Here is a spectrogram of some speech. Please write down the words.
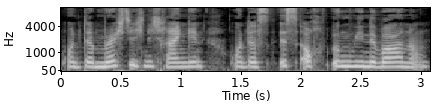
und da möchte ich nicht reingehen und das ist auch irgendwie eine Warnung.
